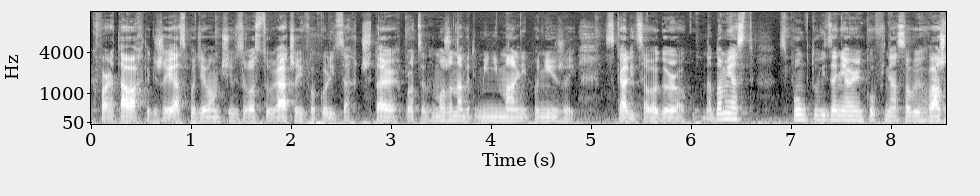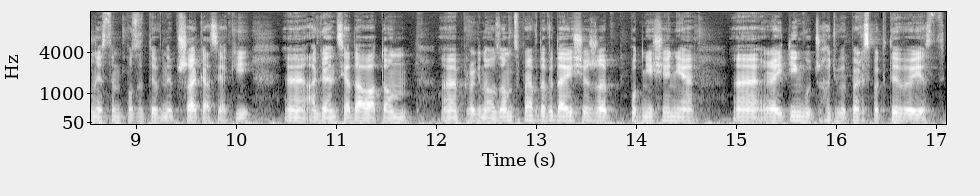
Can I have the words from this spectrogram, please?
kwartałach, także ja spodziewam się wzrostu raczej w okolicach 4%, może nawet minimalnie poniżej w skali całego roku. Natomiast z punktu widzenia rynków finansowych ważny jest ten pozytywny przekaz, jaki e, agencja dała tą e, prognozą. Co prawda wydaje się, że podniesienie e, ratingu czy choćby perspektywy jest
